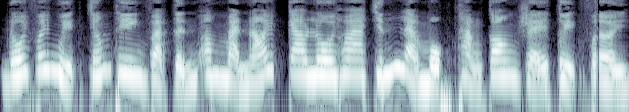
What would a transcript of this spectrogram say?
Đối với Nguyệt Chấn Thiên và Tĩnh Âm mà nói Cao Lôi Hoa chính là một thằng con rể tuyệt vời.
